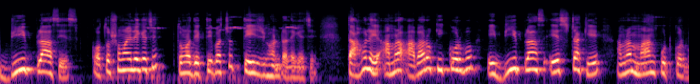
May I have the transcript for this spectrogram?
বি প্লাস এস কত সময় লেগেছে? তোমরা দেখতে পাচ্ছ তেইশ ঘণ্টা লেগেছে। তাহলে আমরা আবারও কি করব? এই বি প্লাস এসটাকে আমরা মান পুট করব।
